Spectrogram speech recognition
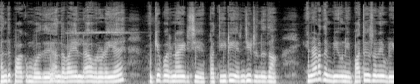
வந்து பார்க்கும்போது அந்த வயலில் அவருடைய வைக்க போகிற என்ன ஆயிடுச்சு? பற்றிக்கிட்டு எரிஞ்சிக்கிட்டு இருந்தது தான் என்னடா தம்பி உன்னை பார்த்துக்க சொன்னேன் இப்படி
